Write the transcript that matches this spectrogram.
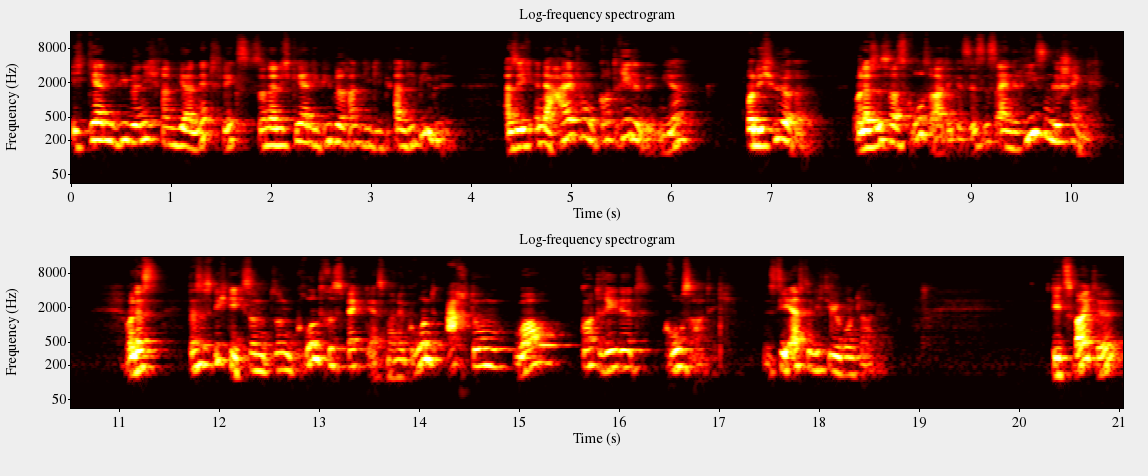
Ich gehe an die Bibel nicht ran wie an Netflix, sondern ich gehe an die Bibel ran wie die, an die Bibel. Also ich in der Haltung, Gott redet mit mir und ich höre. Und das ist was Großartiges. Es ist ein Riesengeschenk. Und das, das ist wichtig, so ein, so ein Grundrespekt erstmal, eine Grundachtung, wow, Gott redet großartig. Das ist die erste wichtige Grundlage. Die zweite,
